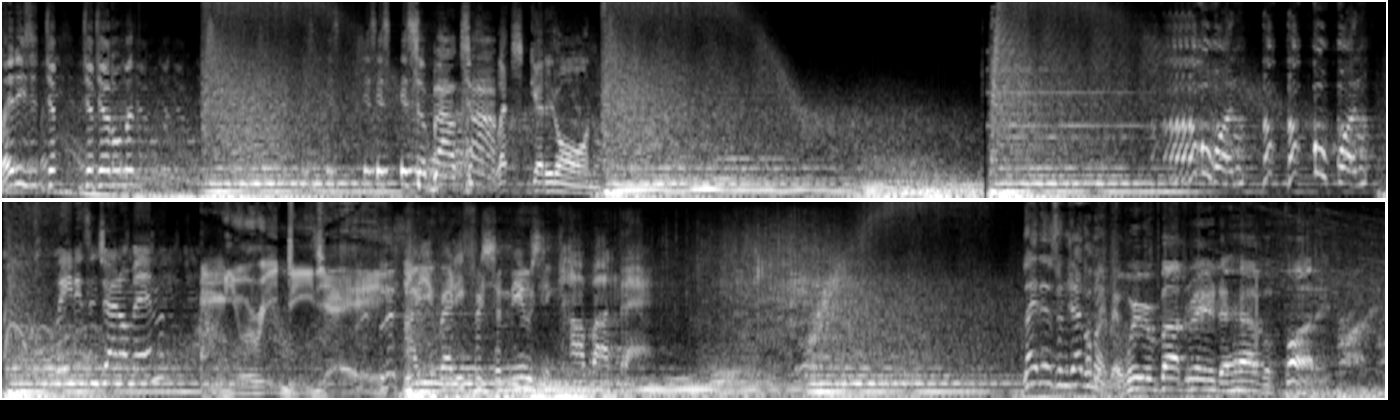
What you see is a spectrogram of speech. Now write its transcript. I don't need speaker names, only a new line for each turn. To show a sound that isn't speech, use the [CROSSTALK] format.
Ladies and ge- gentlemen,
It's, it's, it's about time.
Let's get it on.
Number one. Number one.
Ladies and gentlemen,
Muri DJ.
Are you ready for some music? How about that?
Ladies and gentlemen, we're about ready to have a party.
